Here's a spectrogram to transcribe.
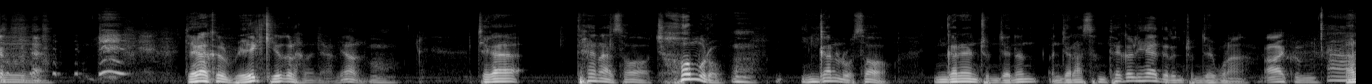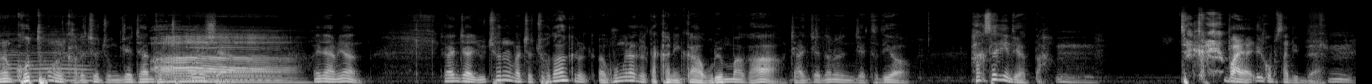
음. 제가 그걸 왜 기억을 하느냐면 어. 제가 태어나서 처음으로 어. 인간으로서 인간의 존재는 언제나 선택을 해야 되는 존재구나. 아 그럼 아. 라는 고통을 가르쳐 준 게 저한테 초콜릿이에요. 아. 왜냐하면 제가 이제 유치원을 마쳐 초등학교를 어, 국민학교를 딱 하니까 우리 엄마가 자 이제 너는 이제 드디어 학생이 되었다. 음. 그래 봐야 일곱 살인데 음.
